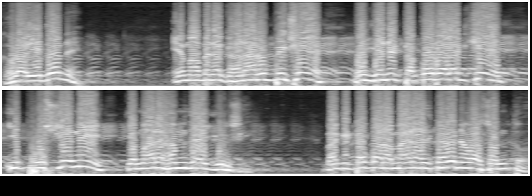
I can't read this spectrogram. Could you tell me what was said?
ઘોડો લીધો ને? એમાં બધા ઘડા રૂપી છે, ભાઈ જેને ટકોરો લાગશે એ પૂછશે નહીં કે મારે સમજાઈ ગયું છે. બાકી ટકોરા મહારાજ કરે ને આવા સંતો.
